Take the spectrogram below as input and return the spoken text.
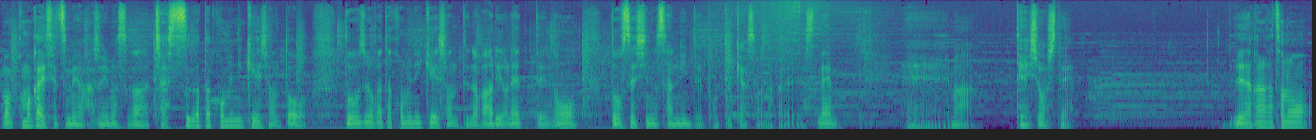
まあ、細かい説明は挟みますが茶室型コミュニケーションと同情型コミュニケーションっていうのがあるよねっていうのを「どうせ死ぬ3人」というポッドキャストの中でですね、えー、まあ提唱して。でなかなかその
